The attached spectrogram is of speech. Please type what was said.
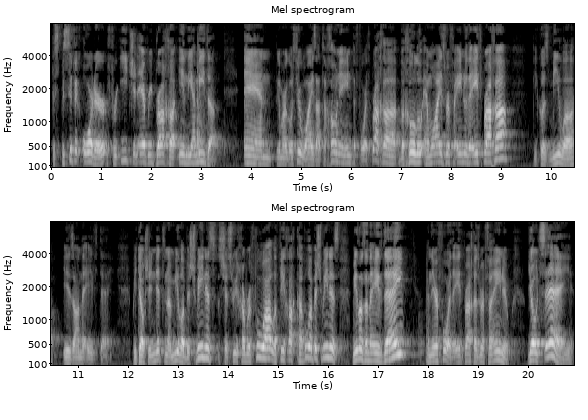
the specific order for each and every bracha in the Amida. And the Gemara goes through why is Atachonin, the fourth bracha, v'chulu, and why is Rafa'enu the eighth bracha? Because Mila is on the eighth day. Mila b'shminis, shesricha refua, lefichach kavua b'shminis. Mila's on the eighth day, and therefore the eighth bracha is Rafa'enu. Yotzei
